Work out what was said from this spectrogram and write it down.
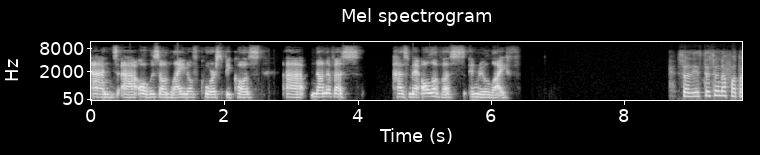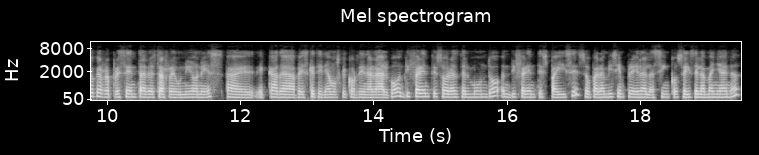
and uh, always online, of course, because uh, none of us has met all of us in real life. So, esta es una foto que representa nuestras reuniones eh, cada vez que teníamos que coordinar algo en diferentes horas del mundo, en diferentes países. O para mí siempre era a las 5 o 6 de la mañana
